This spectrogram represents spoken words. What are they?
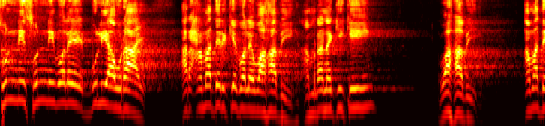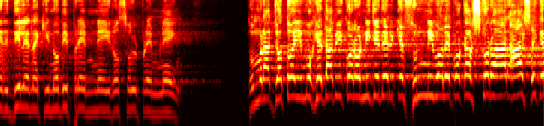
সুন্নি সুন্নি বলে বুলিয়া উড়ায়। আর আমাদেরকে বলে ওয়াহাবি। আমরা নাকি কি? ওয়াহাবি। আমাদের দিলে নাকি নবী প্রেম নেই, রসুল প্রেম নেই। তোমরা যতই মুখে দাবি করো, নিজেদেরকে সুন্নি বলে প্রকাশ করো, আর আশেকে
